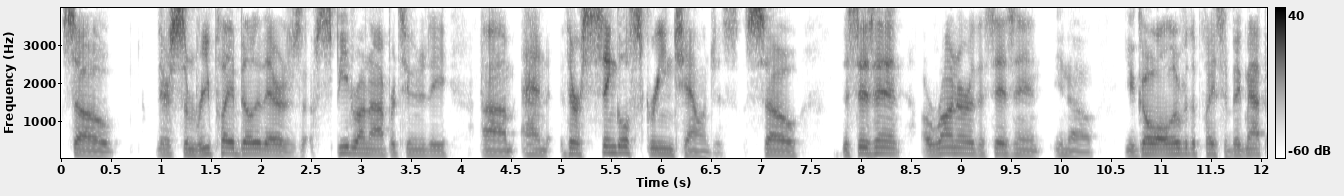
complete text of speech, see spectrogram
So there's some replayability there. There's a speed run opportunity um, and they're single screen challenges. So this isn't a runner. This isn't you know you go all over the place in big map.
